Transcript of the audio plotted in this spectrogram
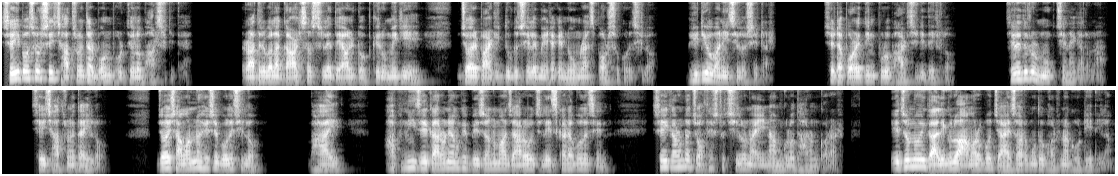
সেই বছর সেই ছাত্রনেতার বোন ভর্তি হলো ভার্সিটিতে। রাতের বেলা গার্লস হোস্টেলে দেওয়াল টপকে রুমে গিয়ে জয়ের পার্টির দুটো ছেলে মেয়েটাকে নোংরা স্পর্শ করেছিল। ভিডিও বানিয়েছিল সেটার। সেটা পরের দিন পুরো ভার্সিটি দেখল। ছেলে দুটোর মুখ চেনা গেল না। সেই ছাত্রনেতা এলো। জয় সামান্য হেসে বলেছিল, ভাই, আপনি যে কারণে আমাকে বেজন্মা জারোজ লেজ কাটা বলেছেন, সেই কারণটা যথেষ্ট ছিল না এই নামগুলো ধারণ করার। এজন্য ওই গালিগুলো আমার ওপর জায়জ হওয়ার মতো ঘটনা ঘটিয়ে দিলাম।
